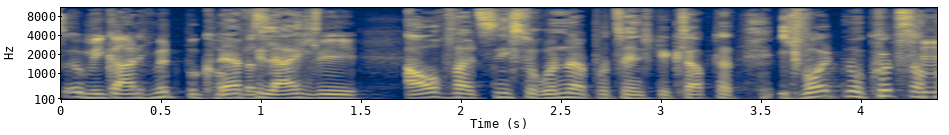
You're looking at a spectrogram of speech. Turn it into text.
das irgendwie gar nicht mitbekommen. Ja, vielleicht auch, weil es nicht so hundertprozentig geklappt hat. Ich wollte nur kurz noch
